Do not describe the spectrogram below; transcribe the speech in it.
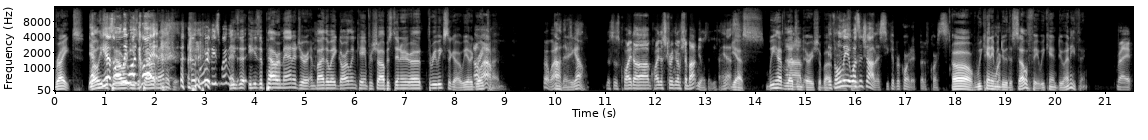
Right. Yeah, well, he he's a has power, only one he's client. manager. who are these women? he's a he's a power manager. And by the way, Garlin came for Shabbos dinner uh, three weeks ago. We had a Oh, great wow. time. Oh wow, oh, there you go. This is quite a quite a string of Shabbat meals that you've had. Yes. Yes, we have Um, legendary Shabbat. If only it here. wasn't Shabbos, you could record it. But of course, Oh, we can't even do you. the selfie. We can't do anything. Right.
